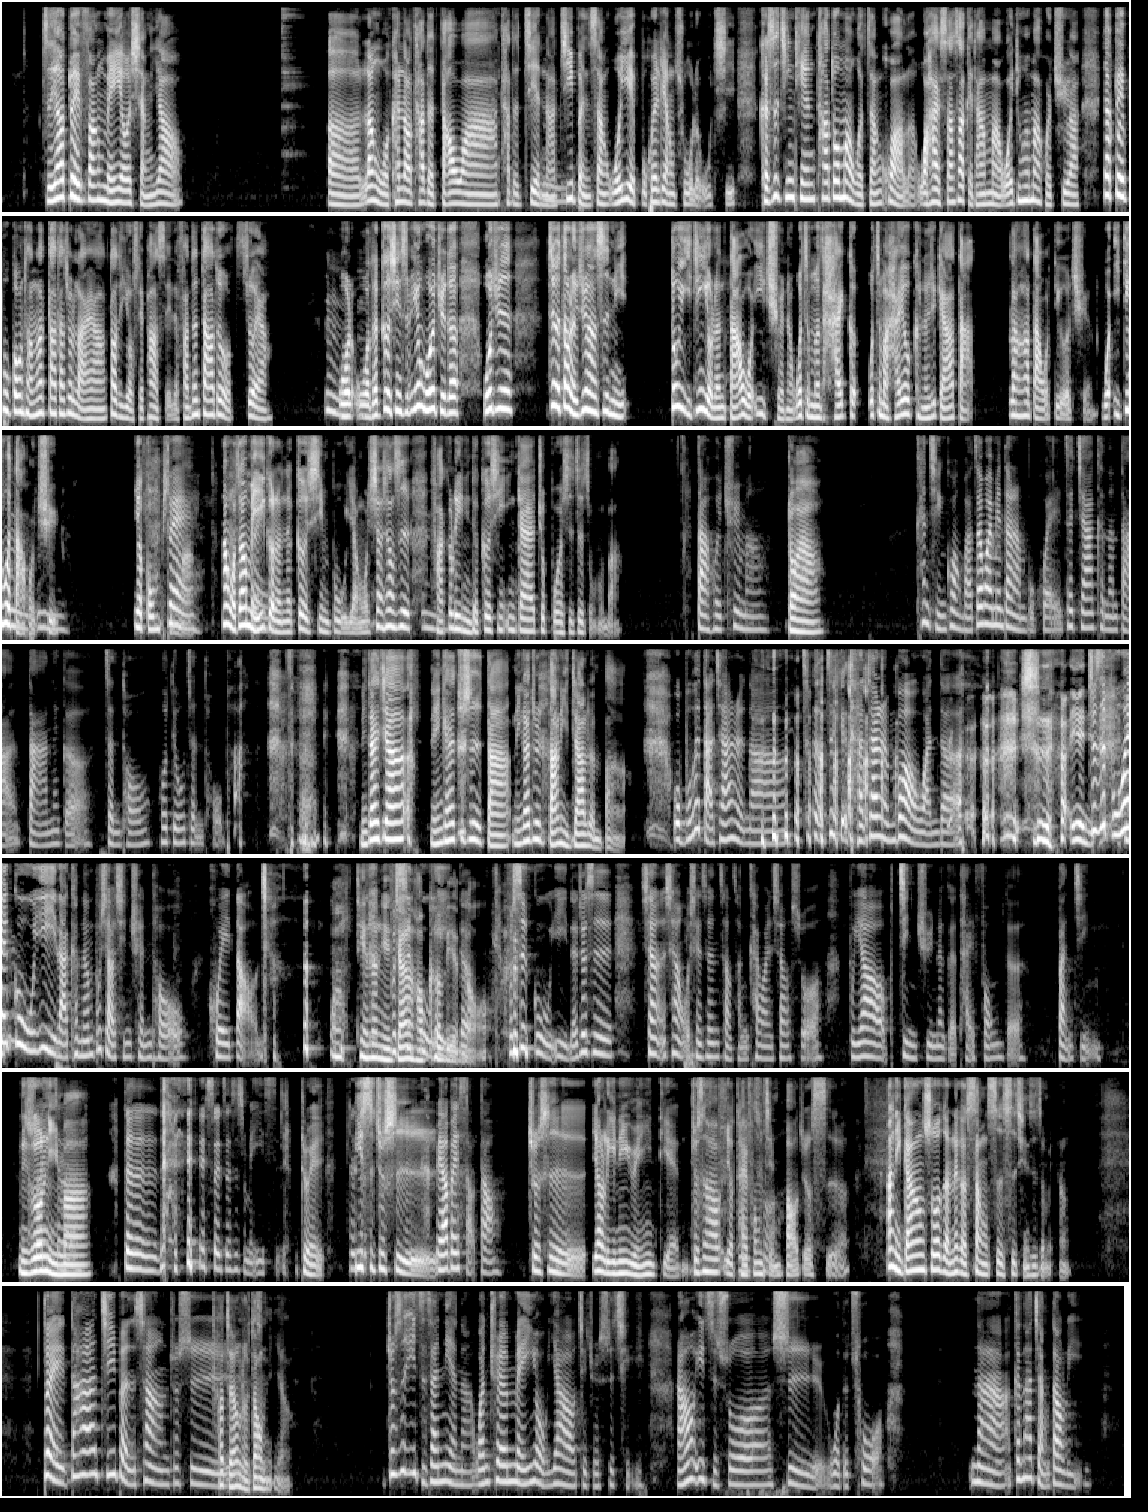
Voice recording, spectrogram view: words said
只要对方没有想要，嗯、呃，让我看到他的刀啊，他的剑啊，嗯、基本上我也不会亮出我的武器。可是今天他都骂我脏话了，我还傻傻给他骂，我一定会骂回去啊。要对簿公堂，那大家就来啊，到底有谁怕谁的？反正大家都有罪啊。嗯，我我的个性是，因为我会觉得，我会觉得这个道理就像是你。都已经有人打我一拳了，我怎么还可？我怎么还有可能去给他打，让他打我第二拳？我一定会打回去，要公平嘛。那我知道每一个人的个性不一样，我像像是法克里，你的个性应该就不会是这种了吧？打回去吗？对啊，看情况吧。在外面当然不会，在家可能打打那个枕头或丢枕头吧。你在 家，你应该就是打，你应该就是打你家人吧？我不会打家人啊，这个这个打家人不好玩的。是啊，因为就是不会故意啦，可能不小心拳头挥到这样。哦，天哪，你的家人好可怜哦。不是故意的，就是像像我先生常常开玩笑说，不要进去那个台风的半径。你说你吗？对对对对，所以这是什么意思？对，意思就是不要被扫到。就是要离你远一点，就是要有台风警报就是了。啊、你刚刚说的那个上市事情是怎么样？对，他基本上就是他怎样惹到你呀、啊？就是一直在念啊，完全没有要解决事情，然后一直说是我的错。那跟他讲道理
